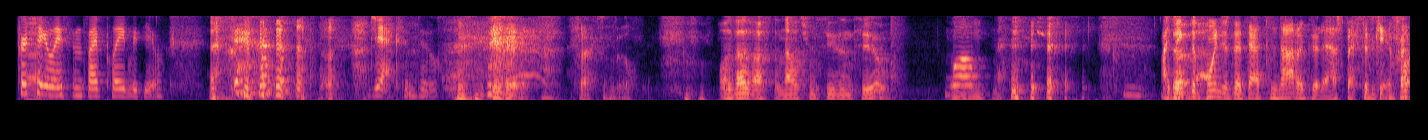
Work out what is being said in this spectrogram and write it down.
Particularly since i played with you jacksonville Jacksonville. Well, that was, and that was from season two. well I think the point is that that's not a good aspect of gameplay.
